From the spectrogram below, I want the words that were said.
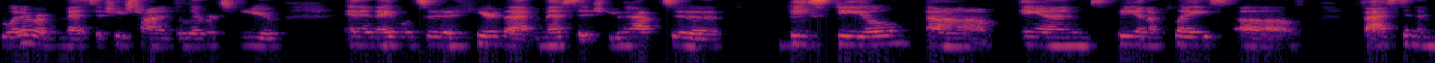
whatever message he's trying to deliver to you, and able to hear that message, you have to be still um, and be in a place of fasting and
